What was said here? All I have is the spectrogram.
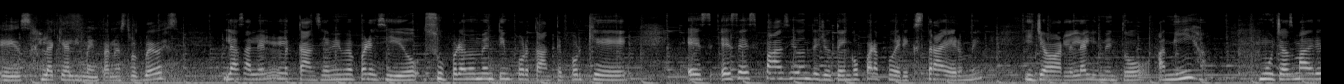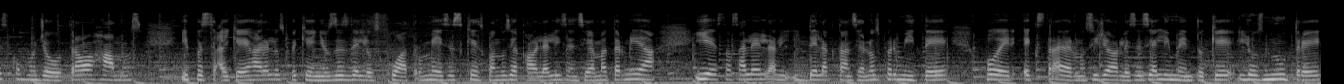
es la que alimenta a nuestros bebés. La sala de la lactancia a mí me ha parecido supremamente importante porque es ese espacio donde yo tengo para poder extraerme y llevarle el alimento a mi hija. Muchas madres como yo trabajamos y pues hay que dejar a los pequeños desde los cuatro meses, que es cuando se acaba la licencia de maternidad, y esta sala de lactancia nos permite poder extraernos y llevarles ese alimento que los nutre,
